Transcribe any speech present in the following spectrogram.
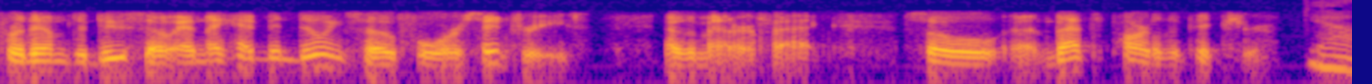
for them to do so, and they had been doing so for centuries, as a matter of fact. So uh, that's part of the picture. Yeah.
